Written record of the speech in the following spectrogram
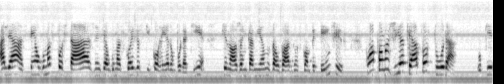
Aliás, tem algumas postagens e algumas coisas que correram por aqui, que nós já encaminhamos aos órgãos competentes, com apologia que é a tortura. O que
